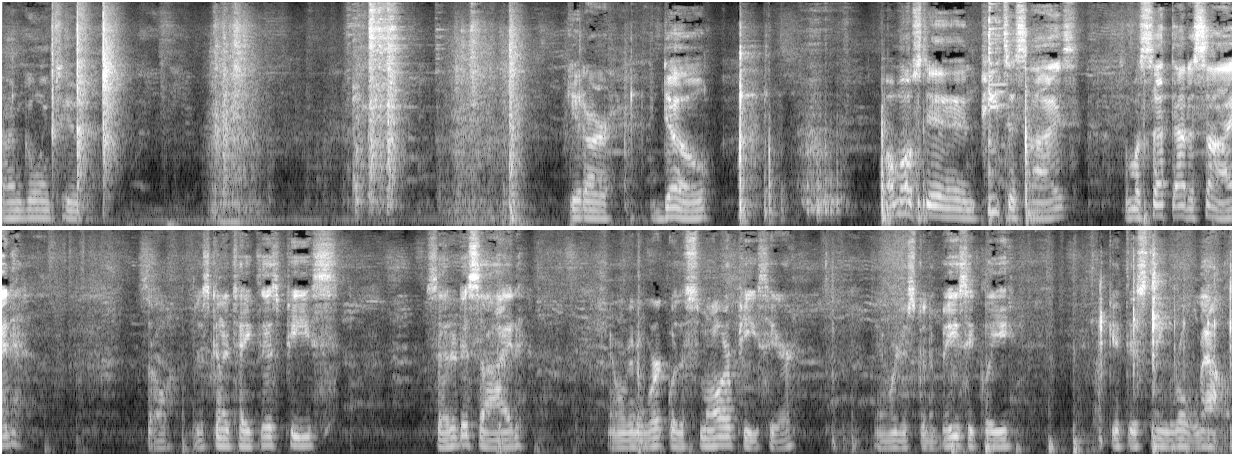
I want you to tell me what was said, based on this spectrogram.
I'm going to get our dough almost in pizza size. So I'm gonna set that aside. So I'm just gonna take this piece, set it aside, and we're gonna work with a smaller piece here. And we're just gonna basically get this thing rolled out.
